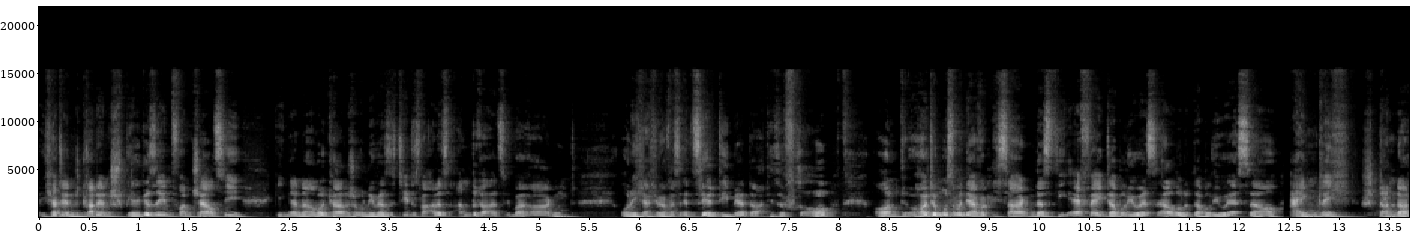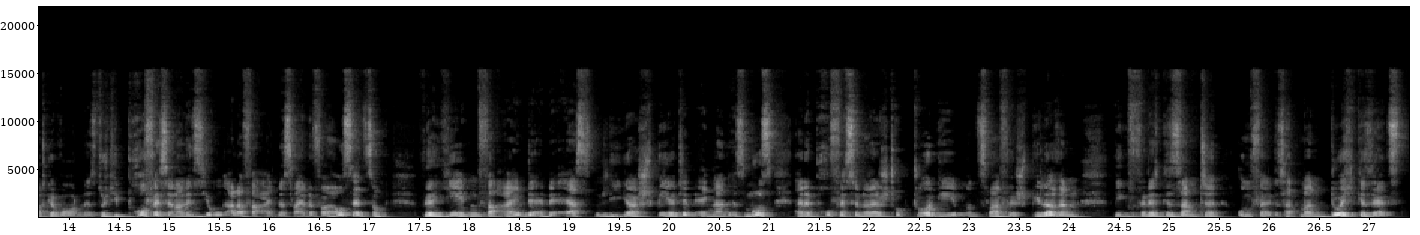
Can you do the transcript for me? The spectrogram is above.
ich hatte gerade ein Spiel gesehen von Chelsea gegen eine amerikanische Universität, das war alles andere als überragend. Und ich dachte mir, was erzählt die mir da, diese Frau? Und heute muss man ja wirklich sagen, dass die FAWSL oder WSL eigentlich Standard geworden ist. Durch die Professionalisierung aller Vereine, das war eine Voraussetzung für jeden Verein, der in der ersten Liga spielt in England. Es muss eine professionelle Struktur geben. Und zwar für Spielerinnen wie für das gesamte Umfeld. Das hat man durchgesetzt,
